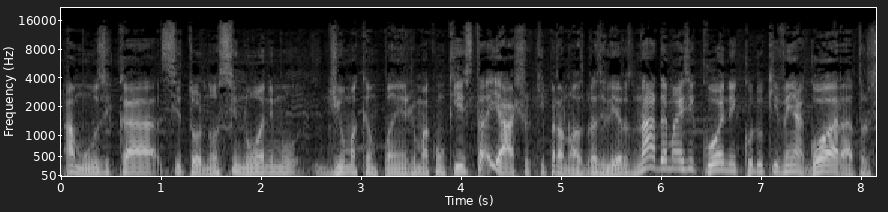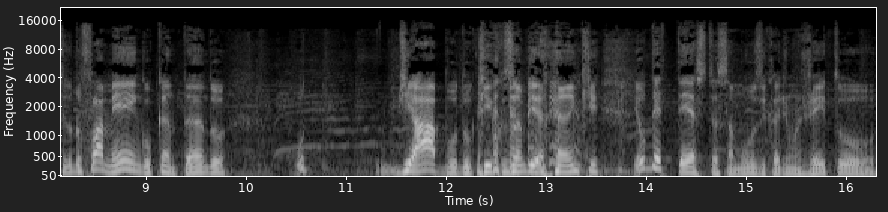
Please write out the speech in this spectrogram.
a música se tornou sinônimo de uma campanha, de uma conquista, e acho que para nós brasileiros nada é mais icônico do que vem agora, a torcida do Flamengo cantando diabo do Kiko Zambianchi. Eu detesto essa música de um jeito,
